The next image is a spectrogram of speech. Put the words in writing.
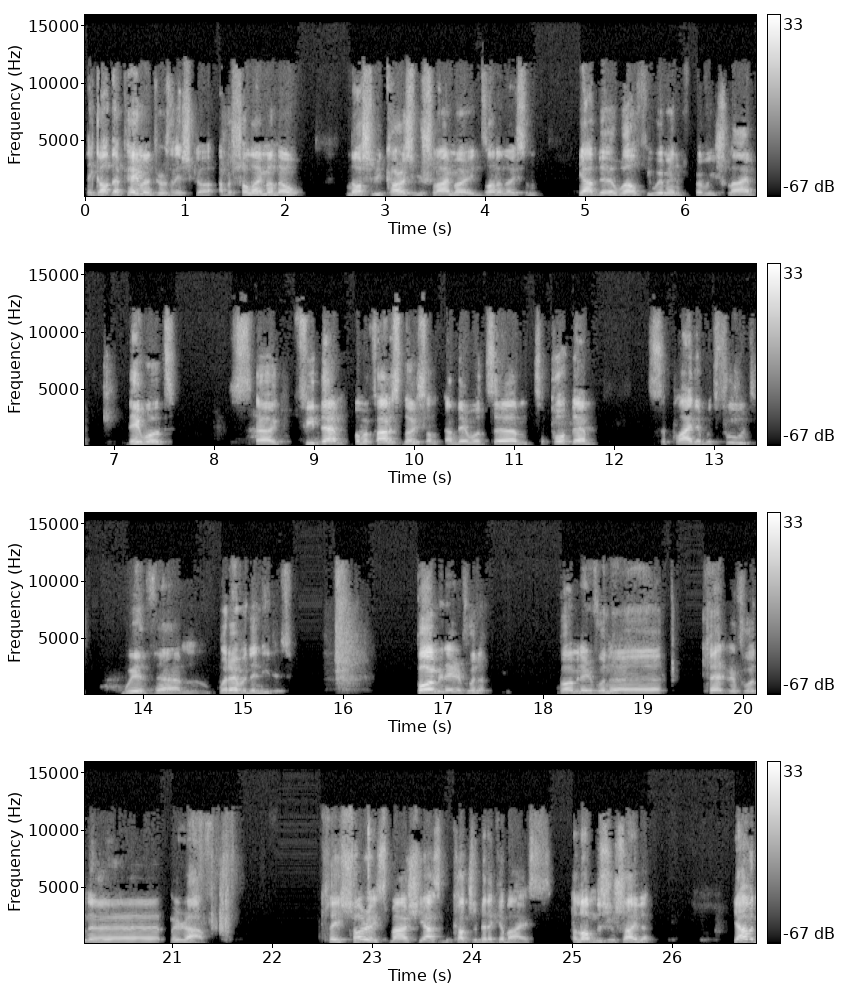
They got their payment through Alishka. Abba Shaul, no. Nashim Karish Yishleim, in You have the wealthy women of Yishleim. They would uh, feed them, and they would um, support them, supply them with food, with um, whatever they needed. Boy. Alom the Shoshaila. Yavin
